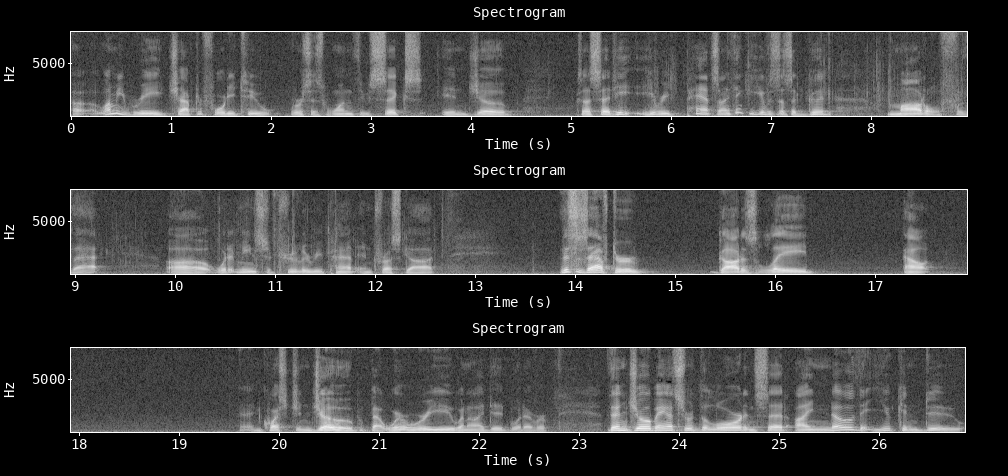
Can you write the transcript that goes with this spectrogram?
uh, let me read chapter 42, verses 1 through 6 in Job, because I said he, he repents, and I think he gives us a good model for that, uh, what it means to truly repent and trust God. This is after God has laid out and questioned Job about where were you when I did whatever. Then Job answered the Lord and said, I know that you can do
